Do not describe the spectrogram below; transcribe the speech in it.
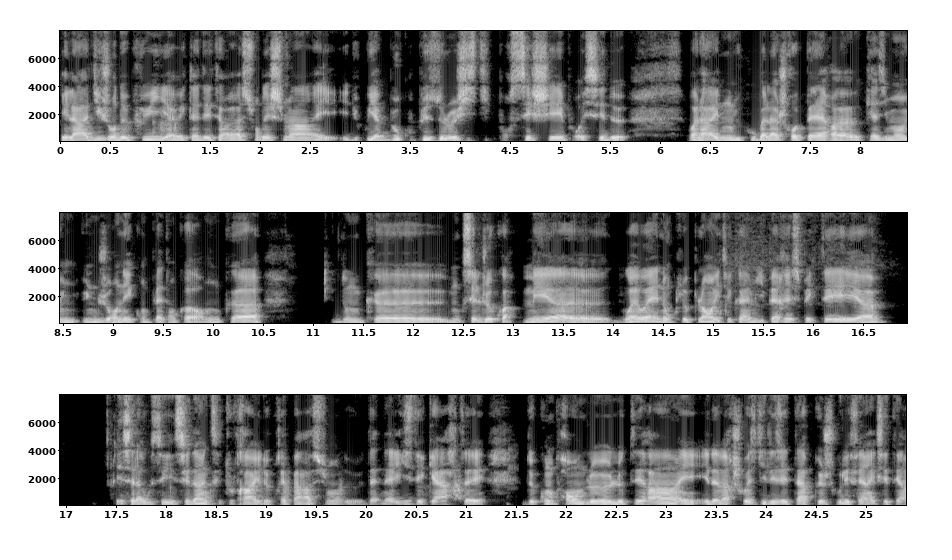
Et là, dix jours de pluie avec la détérioration des chemins. Et, du coup, il y a beaucoup plus de logistique pour sécher, pour essayer de voilà. Et donc du coup, bah là, je repère euh, quasiment une, une, journée complète encore. Donc euh, donc euh, donc c'est le jeu quoi. Mais euh, ouais ouais donc le plan était quand même hyper respecté et euh, et c'est là où c'est c'est dingue, c'est tout le travail de préparation, d'analyse des cartes et de comprendre le, le terrain et, d'avoir choisi les étapes que je voulais faire, etc.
